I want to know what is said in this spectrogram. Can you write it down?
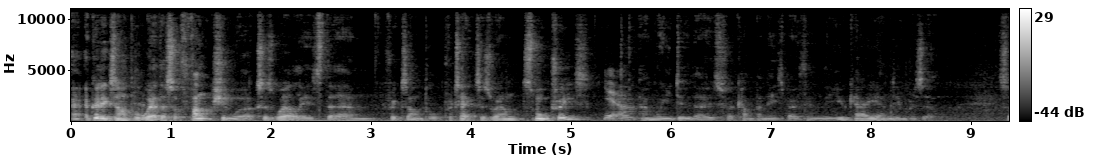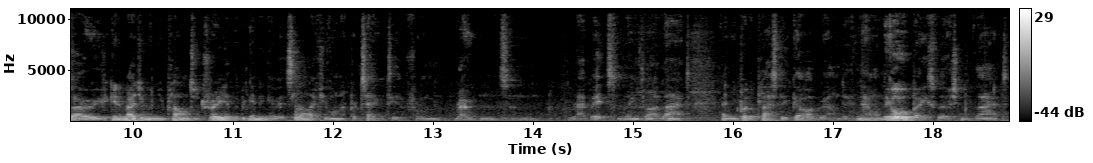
A good example where the sort of function works as well is, the, um, for example, protectors around small trees. Yeah. and we do those for companies both in the UK and in Brazil. So if you can imagine when you plant a tree at the beginning of its life, you want to protect it from rodents and rabbits and things like that, and you put a plastic guard around it. Now on the oil-based version of that,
